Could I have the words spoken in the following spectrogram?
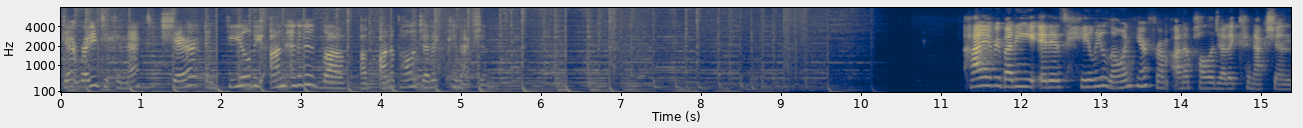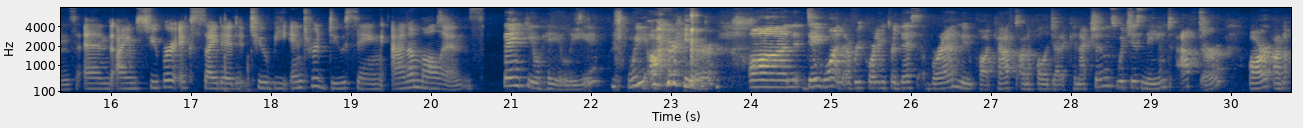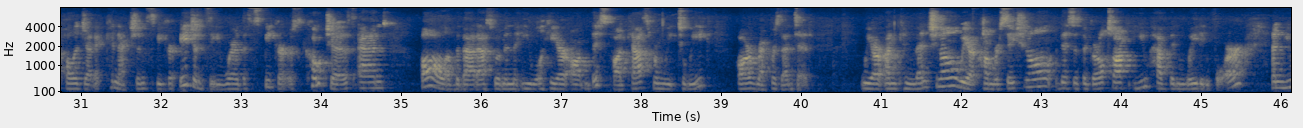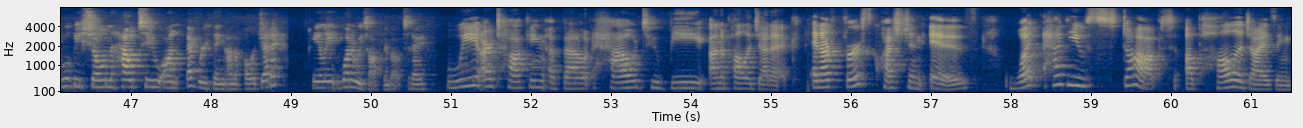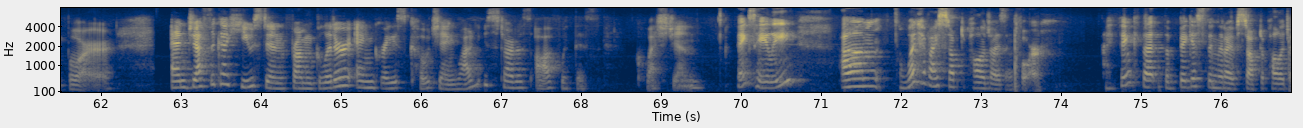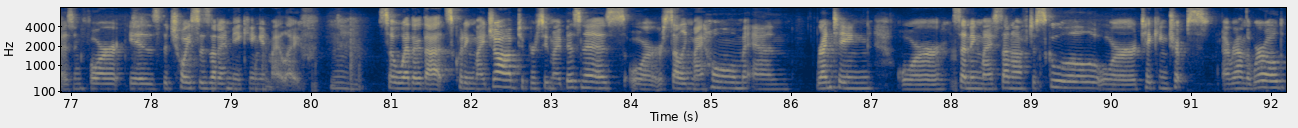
Get ready to connect, share, and feel the unedited love of unapologetic connections. Hi, everybody. It is Haley Lowen here from Unapologetic Connections, and I am super excited to be introducing Anna Mullins. Thank you, Haley. We are here on day one of recording for this brand new podcast, Unapologetic Connections, which is named after our Unapologetic Connections speaker agency, where the speakers, coaches, and all of the badass women that you will hear on this podcast from week to week are represented. We are unconventional, we are conversational. This is the girl talk you have been waiting for, and you will be shown the how to on everything unapologetic. Haley, what are we talking about today? We are talking about how to be unapologetic. And our first question is What have you stopped apologizing for? And Jessica Houston from Glitter and Grace Coaching, why don't you start us off with this question? Thanks, Haley. Um, what have I stopped apologizing for? I think that the biggest thing that I've stopped apologizing for is the choices that I'm making in my life. Mm. So, whether that's quitting my job to pursue my business, or selling my home and renting, or sending my son off to school, or taking trips around the world,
